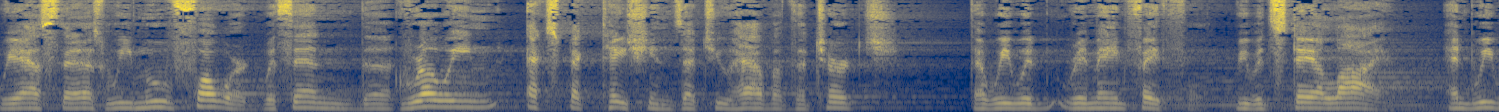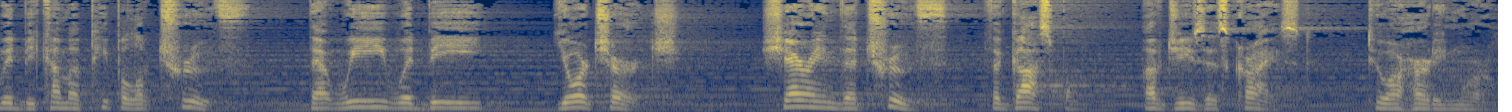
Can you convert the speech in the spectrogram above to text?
We ask that as we move forward within the growing expectations that you have of the church, that we would remain faithful, we would stay alive, and we would become a people of truth, that we would be your church, sharing the truth the gospel of Jesus Christ to a hurting world.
